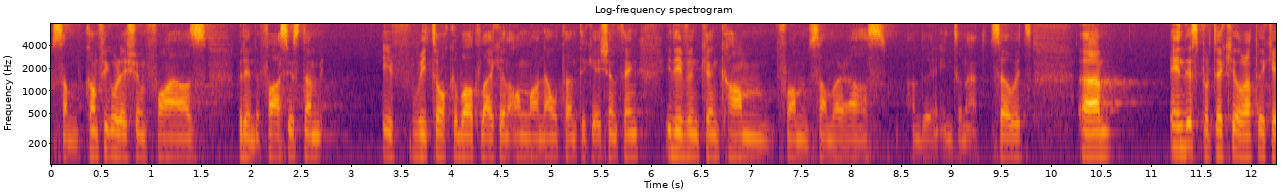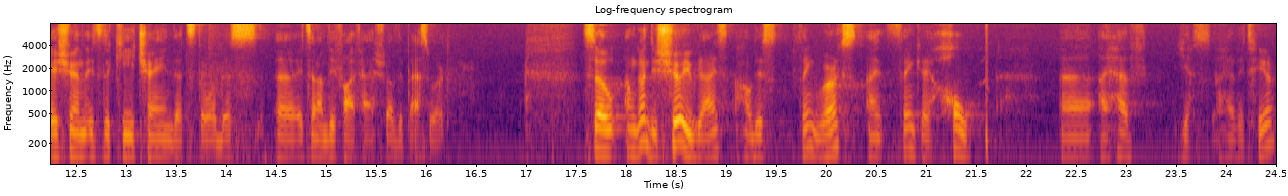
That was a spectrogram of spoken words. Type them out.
some configuration files within the file system. If we talk about like an online authentication thing, it even can come from somewhere else on the internet. So it's, um, in this particular application, it's the keychain that stores this. Uh, it's an MD5 hash of the password. So I'm going to show you guys how this thing works. I think, I hope uh, I have, yes, I have it here.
